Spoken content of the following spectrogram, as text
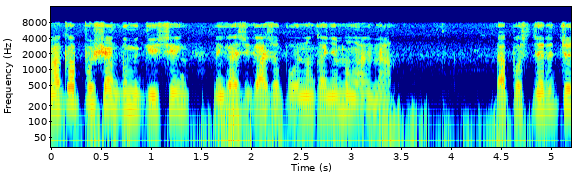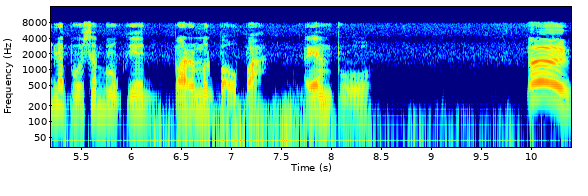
Maga po siyang gumigising. Nagasikaso po ng kanyang mga anak. Tapos diretso na po sa bukid para magpaupa. Ayan po oh. Ay!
